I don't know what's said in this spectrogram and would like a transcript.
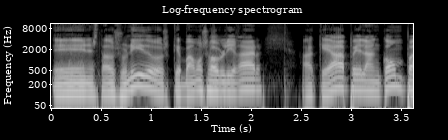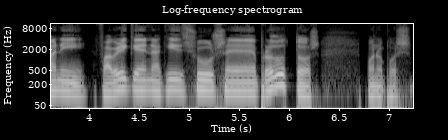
en Estados Unidos, que vamos a obligar a que Apple and Company fabriquen aquí sus eh, productos. Bueno, pues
